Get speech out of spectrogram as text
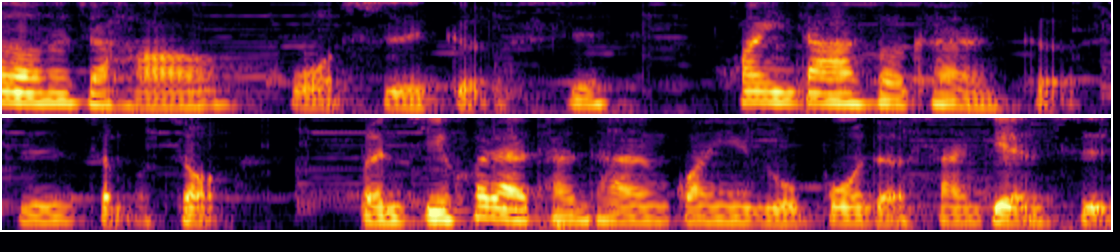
Hello，大家好，我是葛斯，欢迎大家收看《葛斯怎么种》。本集会来谈谈关于萝卜的三件事，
